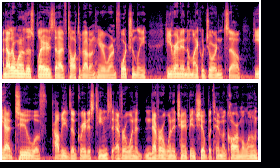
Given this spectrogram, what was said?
another one of those players that I've talked about on here, where unfortunately he ran into Michael Jordan, so he had two of probably the greatest teams to ever win a never win a championship with him and Karl Malone,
